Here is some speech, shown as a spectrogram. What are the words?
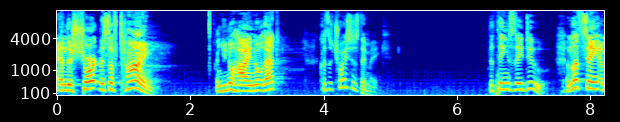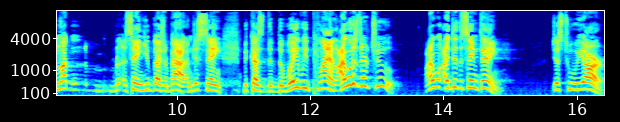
and the shortness of time. And you know how I know that? Because the choices they make. The things they do. I'm not saying, I'm not saying you guys are bad. I'm just saying because the, the way we plan, I was there too. I, I did the same thing. Just who we are.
